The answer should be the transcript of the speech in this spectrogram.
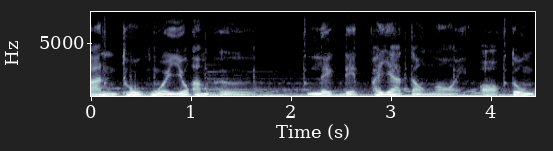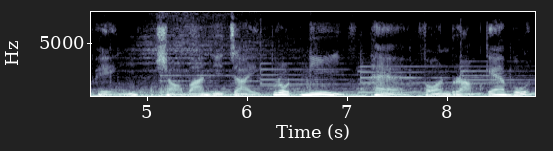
ลั่นถูกหวยยกอำเภอ เลขเด็ดพญาเต่างอยออกตรงเผง ชาวบ้านดีใจปลดหนี้แห่ฟ้อนรำแก้บน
